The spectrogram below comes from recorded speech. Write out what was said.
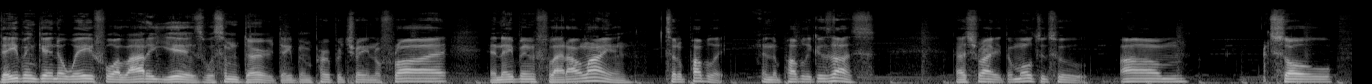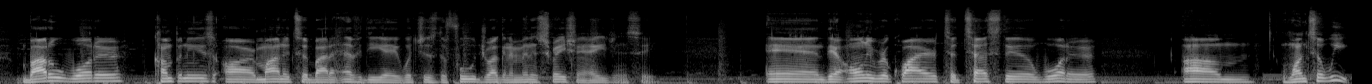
they've been getting away for a lot of years with some dirt. They've been perpetrating a fraud and they've been flat out lying to the public. And the public is us. That's right, the multitude. Um, so, bottled water companies are monitored by the FDA, which is the Food, Drug, and Administration Agency. And they're only required to test their water um, once a week.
